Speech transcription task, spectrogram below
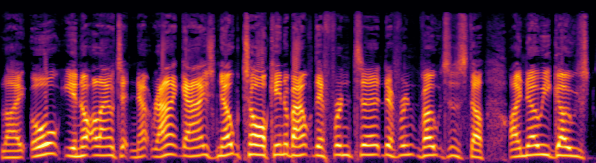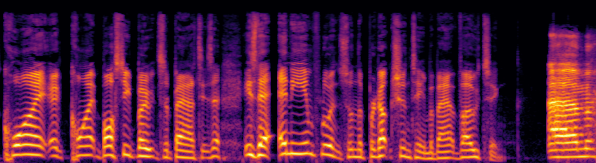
like, oh, you're not allowed to. No, right, guys, no talking about different uh, different votes and stuff. I know he goes quite uh, quite bossy boots about it. Is there, is there any influence from the production team about voting? Um,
